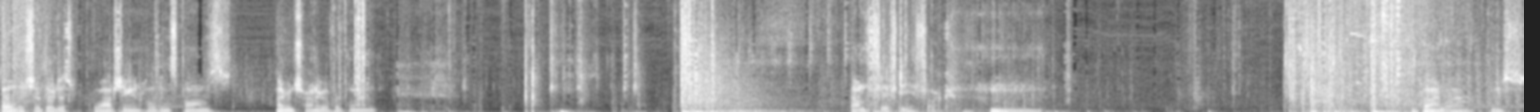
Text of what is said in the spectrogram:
mid. Holy shit, they're just watching and holding spawns. Not even trying to go for point. Down 50, fuck. Hmm. Behind, behind. Nice.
